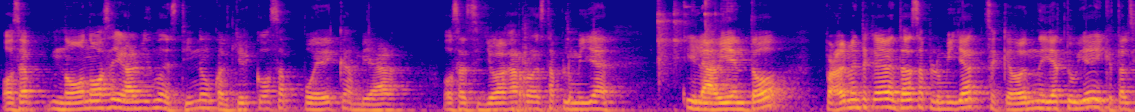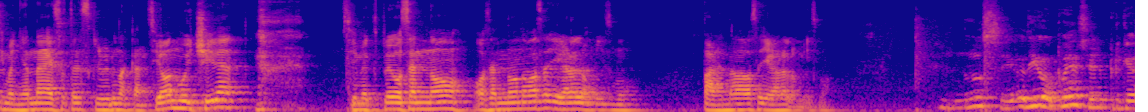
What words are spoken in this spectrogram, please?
O sea, no, no vas a llegar al mismo destino. Cualquier cosa puede cambiar. O sea, si yo agarro esta plumilla y la aviento, probablemente que haya aventado esa plumilla se quedó en ella tuya. ¿Y qué tal si mañana eso te hace escribir una canción muy chida? Si me explico, o sea, no, o sea, no, no vas a llegar a lo mismo. Para nada vas a llegar a lo mismo. No sé, digo, puede ser porque...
